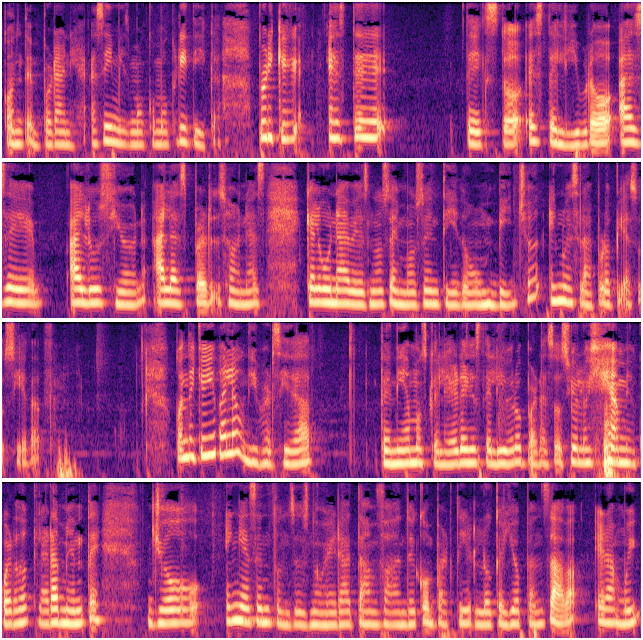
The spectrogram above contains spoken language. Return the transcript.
contemporánea, así mismo como crítica, porque este texto, este libro hace alusión a las personas que alguna vez nos hemos sentido un bicho en nuestra propia sociedad. Cuando yo iba a la universidad teníamos que leer este libro para sociología, me acuerdo claramente. Yo en ese entonces no era tan fan de compartir lo que yo pensaba. Era muy,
